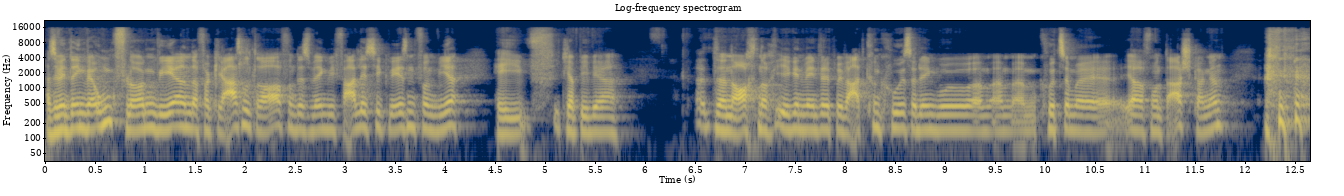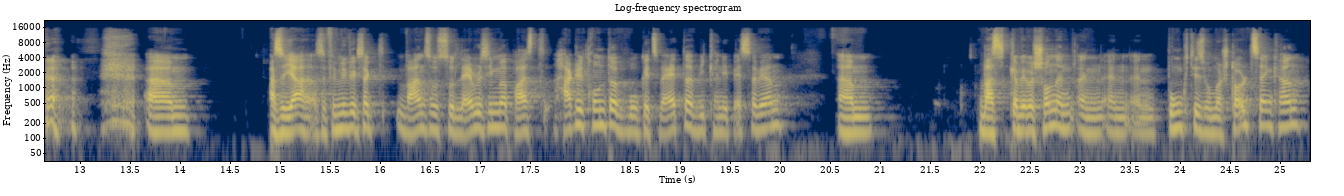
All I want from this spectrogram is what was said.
Also wenn da irgendwer umgeflogen wäre und da Verglasel drauf und das wäre irgendwie fahrlässig gewesen von mir, hey, ich glaube, ich wäre danach noch irgendwie entweder Privatkonkurs oder irgendwo ähm, ähm, ähm, kurz einmal ja, auf Montage gegangen. ähm, also ja, also für mich, wie gesagt, waren so, so Levels immer, passt Hagel drunter, wo geht's weiter, wie kann ich besser werden? Ähm, was, glaube ich, aber schon ein, ein, ein, ein, Punkt ist, wo man stolz sein kann,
